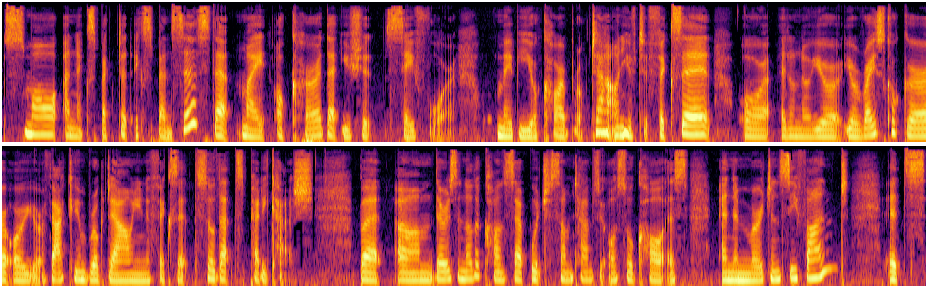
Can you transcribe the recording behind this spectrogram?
small unexpected expenses that might occur that you should save for maybe your car broke down, you have to fix it, or I don't know, your your rice cooker or your vacuum broke down, you need to fix it. So that's petty cash. But um, there is another concept which sometimes we also call as an emergency fund. It's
